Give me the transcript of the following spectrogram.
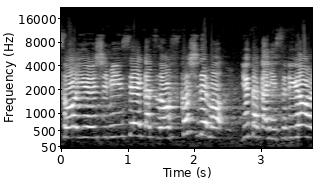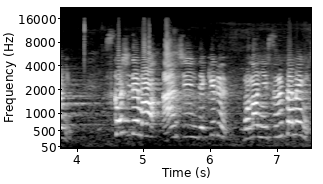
そういう市民生活を少しでも豊かにするように少しでも安心できるものにするために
